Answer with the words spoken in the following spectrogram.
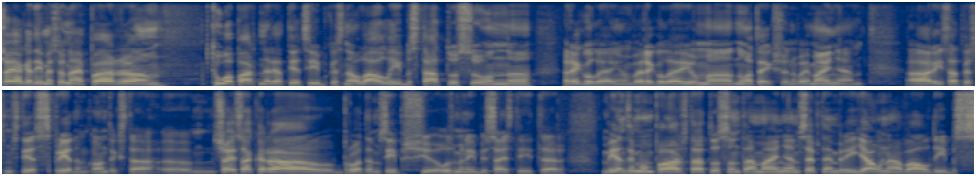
Šajā gadījumā es runāju par um, to partnerattiecību, kas nav laulības status un uh, regulējumu vai regulējuma noteikšana vai maiņām. Arī satversmes tiesas sprieduma kontekstā. Um, šai sakarā, protams, īpaši uzmanība ir saistīta ar vienzimumu pāru statusu un tā maiņām. Septembrī jaunā valdības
